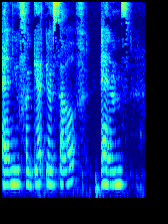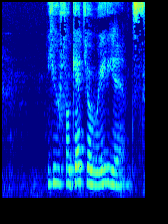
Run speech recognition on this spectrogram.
and you forget yourself and you forget your radiance.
